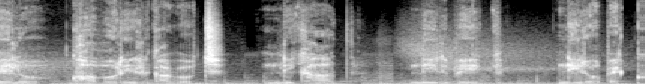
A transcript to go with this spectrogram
এলো খবরের কাগজ নিখাত নির্ভীক, নিরপেক্ষ।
